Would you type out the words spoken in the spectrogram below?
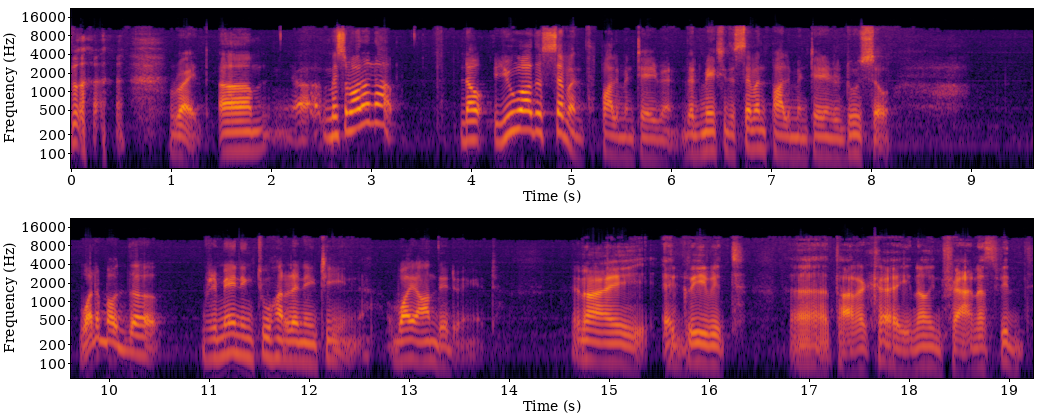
Right. Um, uh, Mr. Moulana, now you are the seventh parliamentarian. That makes you the seventh parliamentarian to do so. What about the remaining 218? Why aren't they doing it? You know, I agree with uh, Taraka, you know, in fairness with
